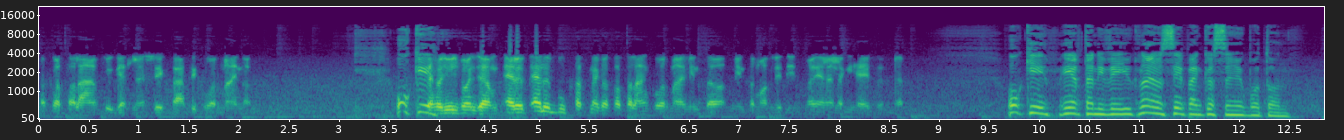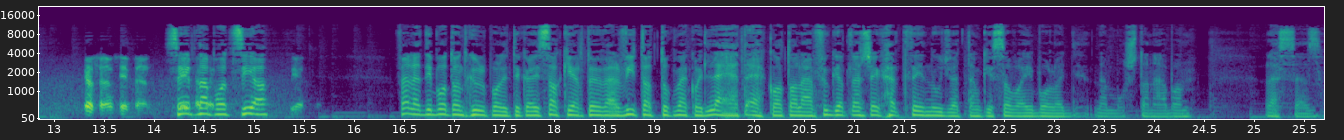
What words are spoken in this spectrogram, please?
a katalán függetlenségpárti kormánynak. Oké. Okay. De hogy úgy mondjam, előbb, előbb bukhat meg a katalán kormány, mint a, mint a madridi a jelenlegi helyzetben. Oké, okay, érteni véljük. Nagyon szépen köszönjük, Boton. Köszönöm szépen. Szép, Szép napot, szia! szia. Feledi Botont külpolitikai szakértővel vitattuk meg, hogy lehet-e katalán függetlenség. Hát én úgy vettem ki szavaiból, hogy nem mostanában lesz ez.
